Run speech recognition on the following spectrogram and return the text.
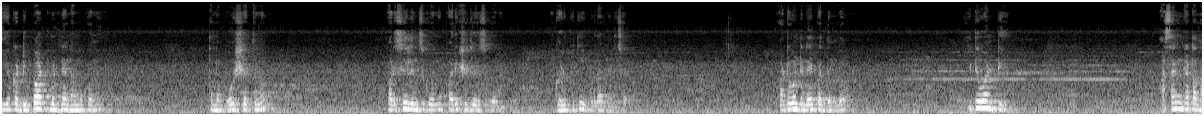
ఈ యొక్క డిపార్ట్మెంట్ని నమ్ముకొని తమ భవిష్యత్తును పరిశీలించుకొని పరీక్ష చేసుకొని గడుపుతూ ఇప్పుడు దాకా నడిచారు. అటువంటి నేపథ్యంలో ఇటువంటి అసంఘటన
